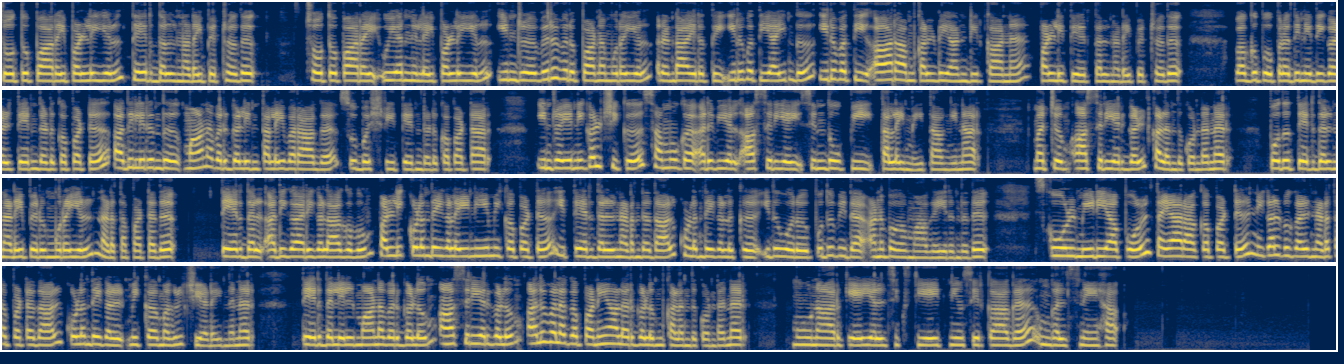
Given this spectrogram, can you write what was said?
சோத்துப்பாறை பள்ளியில் தேர்தல் நடைபெற்றது. சோத்துப்பாறை உயர்நிலைப் பள்ளியில் இன்று விறுவிறுப்பான முறையில் இரண்டாயிரத்தி இருபத்தி ஐந்து இருபத்தி ஆறாம் கல்வியாண்டிற்கான பள்ளி தேர்தல் நடைபெற்றது. வகுப்பு பிரதிநிதிகள் தேர்ந்தெடுக்கப்பட்டு அதிலிருந்து மாணவர்களின் தலைவராக சுபஸ்ரீ தேர்ந்தெடுக்கப்பட்டார். இன்றைய நிகழ்ச்சிக்கு சமூக அறிவியல் ஆசிரியை சிந்து பி தலைமை தாங்கினார். மற்றும் ஆசிரியர்கள் கலந்து கொண்டனர். பொது தேர்தல் நடைபெறும் முறையில் நடத்தப்பட்டது. தேர்தல் அதிகாரிகளாகவும் பள்ளி குழந்தைகளை நியமிக்கப்பட்டு இத்தேர்தல் நடந்ததால் குழந்தைகளுக்கு இது ஒரு புதுவித அனுபவமாக இருந்தது. ஸ்கூல் மீடியா போல் தயாராக்கப்பட்டு நிகழ்வுகள் நடத்தப்பட்டதால் குழந்தைகள் மிக்க மகிழ்ச்சியடைந்தனர். தேர்தலில் மாணவர்களும் ஆசிரியர்களும் அலுவலக பணியாளர்களும் கலந்து கொண்டனர். மூணார் கேஎல் சிக்ஸ்டி எயிட் நியூஸிற்காக உங்கள் ஸ்னேகா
